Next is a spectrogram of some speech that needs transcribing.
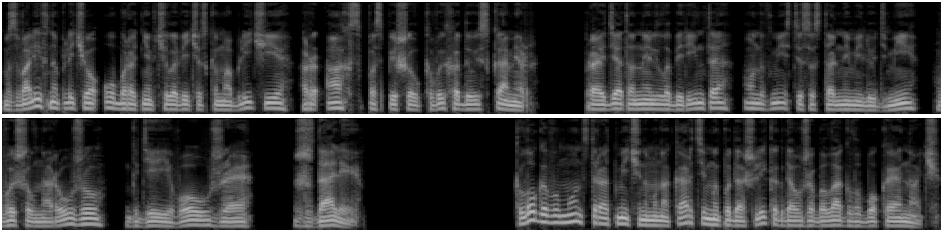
Взвалив на плечо оборотня в человеческом обличье, Рахс поспешил к выходу из камер, Пройдя тоннель лабиринта, он вместе с остальными людьми вышел наружу, где его уже ждали. К логову монстра, отмеченному на карте, мы подошли, когда уже была глубокая ночь.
